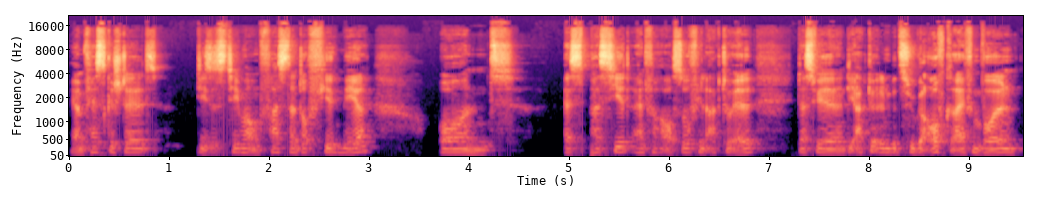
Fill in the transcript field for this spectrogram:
Wir haben festgestellt, dieses Thema umfasst dann doch viel mehr und es passiert einfach auch so viel aktuell, dass wir die aktuellen Bezüge aufgreifen wollen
